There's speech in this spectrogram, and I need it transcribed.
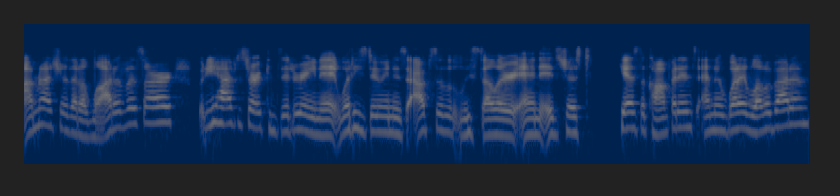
I'm not sure that a lot of us are, but you have to start considering it. What he's doing is absolutely stellar, and it's just he has the confidence. And what I love about him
